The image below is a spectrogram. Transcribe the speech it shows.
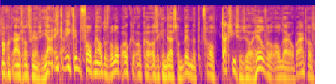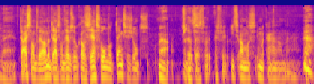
maar, goed, aardgasversie. Ja, ik, ik, het valt mij altijd wel op, ook, ook als ik in Duitsland ben... dat vooral taxis en zo heel veel al daar op aardgas rijden. Duitsland wel, maar Duitsland hebben ze ook al 600 tankstations. Ja, dus dat is even iets anders in elkaar dan... Uh... Ja.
